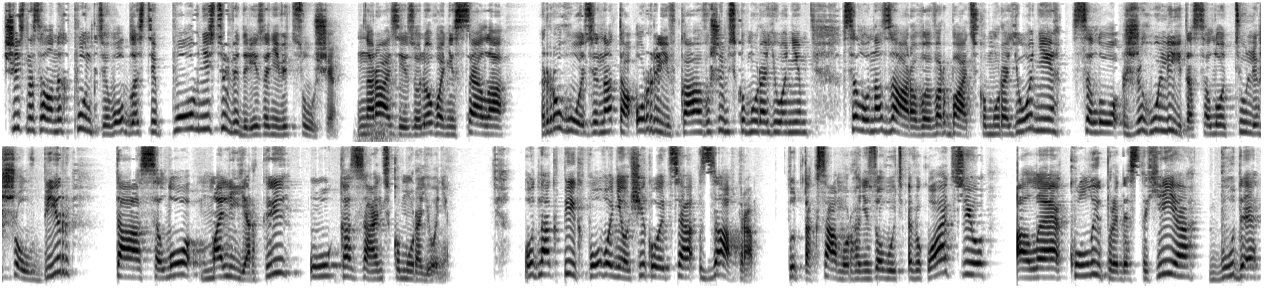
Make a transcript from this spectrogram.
Шість населених пунктів області повністю відрізані від суші. Наразі ізольовані села Рогозіна та Орівка в Вишимському районі, село Назарове в Арбатському районі, село Жигулі та село Тюлішов-Бір та село Малі Ярки у Казанському районі. Однак пік повені очікується завтра. Тут так само організовують евакуацію, але коли прийде стихія, буде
